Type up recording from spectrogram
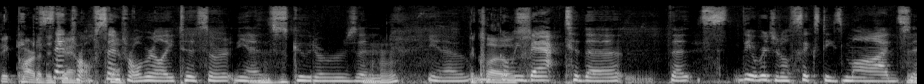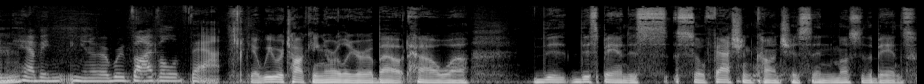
Big part of the central, jam. central, really, to sort of you know scooters and you know Mm-hmm. The clothes. going back to the the the original '60s mods Mm-hmm. and having you know a revival of that. Yeah, we were talking earlier about how uh, the, this band is so fashion conscious, and most of the bands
